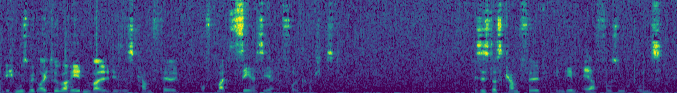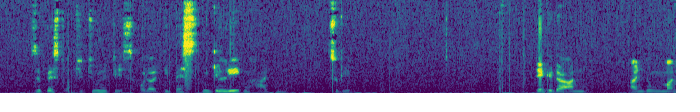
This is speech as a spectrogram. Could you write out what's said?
Und ich muss mit euch drüber reden, weil dieses Kampffeld oftmals sehr, sehr erfolgreich ist. Es ist das Kampffeld, in dem er versucht, uns the best opportunities oder die besten Gelegenheiten zu geben. Ich denke da an einen jungen Mann,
